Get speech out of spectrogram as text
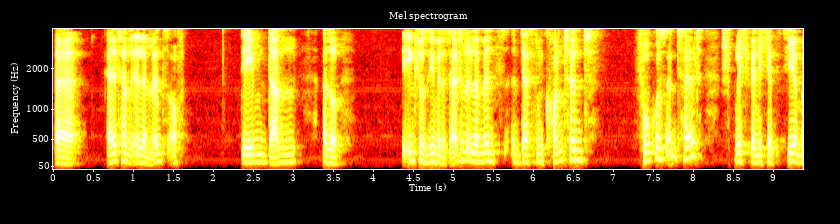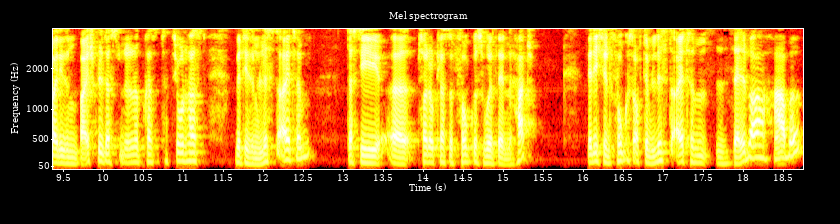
äh, Elternelements, auf dem dann, also inklusive des Elternelements, dessen Content Fokus enthält. Sprich, wenn ich jetzt hier bei diesem Beispiel, das du in der Präsentation hast, mit diesem List-Item, dass die äh, Pseudoklasse Focus Within hat, wenn ich den Fokus auf dem List-Item selber habe,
